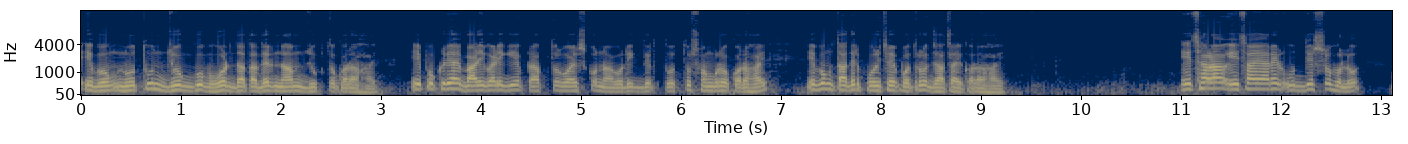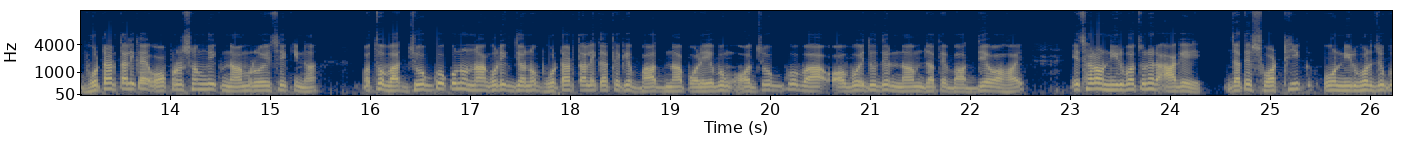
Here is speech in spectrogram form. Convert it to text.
এবং নতুন যোগ্য ভোটদাতাদের নাম যুক্ত করা হয়। এই প্রক্রিয়ায় বাড়ি বাড়ি গিয়ে প্রাপ্তবয়স্ক নাগরিকদের তথ্য সংগ্রহ করা হয় এবং তাদের পরিচয়পত্র যাচাই করা হয়। এছাড়াও এসআইআরের উদ্দেশ্য হলো, ভোটার তালিকায় অপ্রাসঙ্গিক নাম রয়েছে কিনা অথবা যোগ্য কোনো নাগরিক যেন ভোটার তালিকা থেকে বাদ না পড়ে এবং অযোগ্য বা অবৈধদের নাম যাতে বাদ দেওয়া হয়। এছাড়াও নির্বাচনের আগে যাতে সঠিক ও নির্ভরযোগ্য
